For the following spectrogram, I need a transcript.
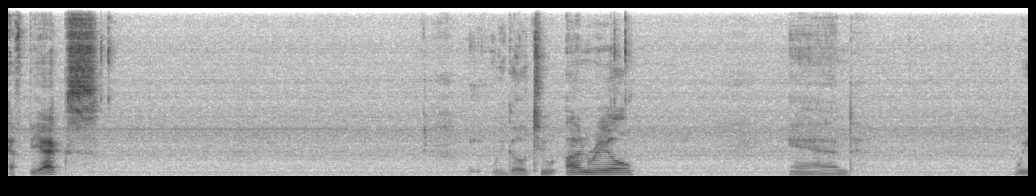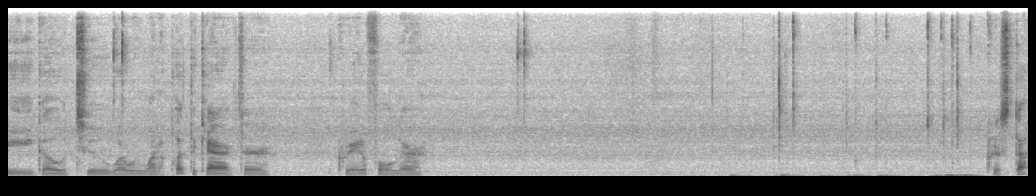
FBX. We go to Unreal and we go to where we want to put the character, create a folder. Krista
